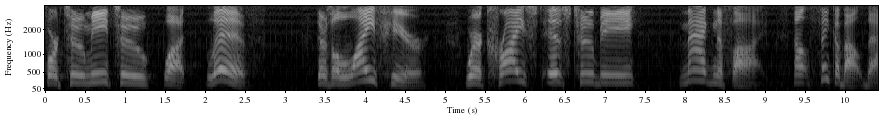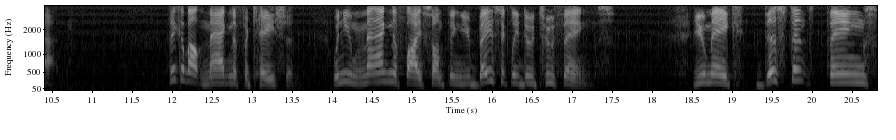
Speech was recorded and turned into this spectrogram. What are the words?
For to me to what? Live. There's a life here where Christ is to be magnified. Now, think about that. Think about magnification. When you magnify something, you basically do two things. You make distant things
